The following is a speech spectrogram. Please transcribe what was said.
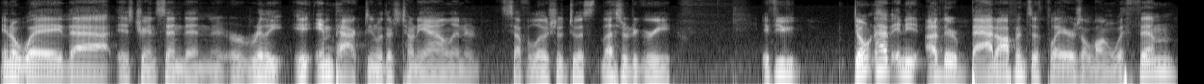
in a way that is transcendent or really impacting, whether it's Tony Allen or Sefolosha to a lesser degree. If you don't have any other bad offensive players along with them,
